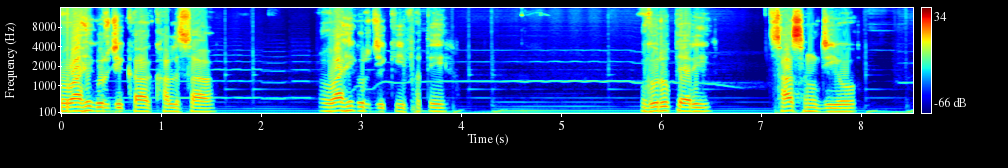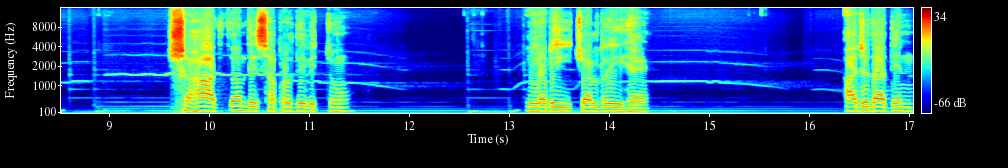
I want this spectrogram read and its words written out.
ਵਾਹਿਗੁਰੂ ਜੀ ਕਾ ਖਾਲਸਾ, ਵਾਹਿਗੁਰੂ ਜੀ ਕੀ ਫਤਿਹ। ਗੁਰੂ ਪਿਆਰੀ ਸਾਧ ਸੰਗਤ ਜੀਓ, ਸ਼ਹਾਦਤਾਂ ਦੇ ਸਫ਼ਰ ਦੇ ਵਿੱਚੋਂ ਲੜੀ ਚੱਲ ਰਹੀ ਹੈ। ਅੱਜ ਦਾ ਦਿਨ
